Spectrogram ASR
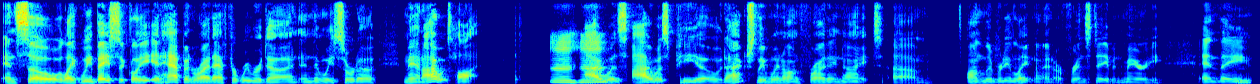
And so, like, we basically it happened right after we were done, and then we sort of, man, I was hot. Mhm. I was I was PO'd. I actually went on Friday night um, on Liberty Late Night. Our friends Dave and Mary, and they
